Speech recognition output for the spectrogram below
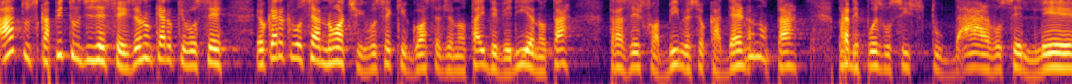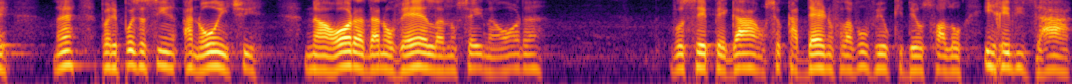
Atos capítulo 16. Eu não quero que você, eu quero que você anote, você que gosta de anotar e deveria anotar, trazer sua Bíblia, seu caderno, anotar, para depois você estudar, você ler, né? Para depois assim à noite, na hora da novela, não sei, na hora você pegar o seu caderno e falar, vou ver o que Deus falou e revisar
